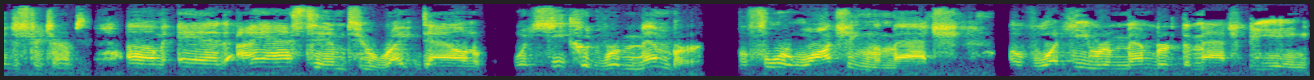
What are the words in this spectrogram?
Industry terms. Um, and I asked him to write down what he could remember before watching the match of what he remembered the match being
